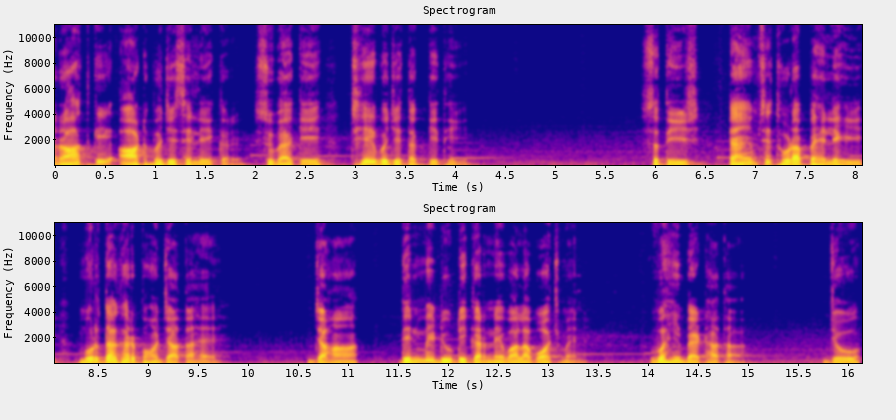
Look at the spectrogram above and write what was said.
रात के आठ बजे से लेकर सुबह के छह बजे तक की थी। सतीश टाइम से थोड़ा पहले ही मुर्दा घर पहुँच जाता है, जहाँ दिन में ड्यूटी करने वाला वॉचमैन वहीं बैठा था जो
